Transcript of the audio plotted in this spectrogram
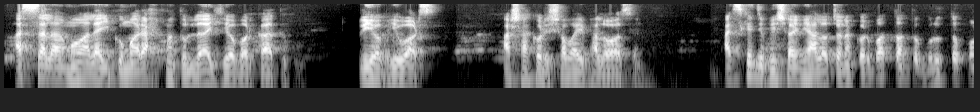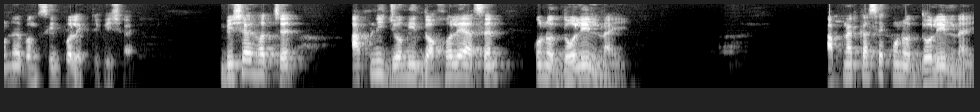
আসসালামু আলাইকুম রহমতুল্লাহ বরকাত প্রিয় ভিউয়ার্স, আশা করি সবাই ভালো আছেন। আজকে যে বিষয় নিয়ে আলোচনা করব অত্যন্ত গুরুত্বপূর্ণ এবং সিম্পল একটি বিষয়। বিষয় হচ্ছে, আপনি জমি দখলে আছেন, কোনো দলিল নাই। আপনার কাছে কোনো দলিল নাই,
